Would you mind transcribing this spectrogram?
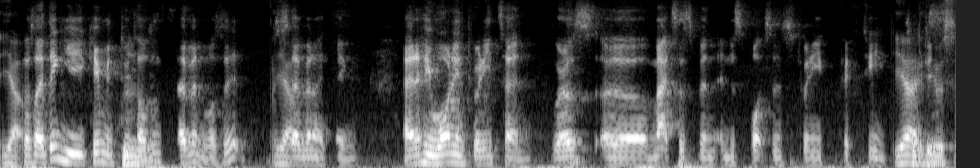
yeah, because I think he came in 2007, was it? Yeah. Seven, I think, and he won in 2010. Whereas uh, Max has been in the sport since 2015. yeah. He 15. was.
